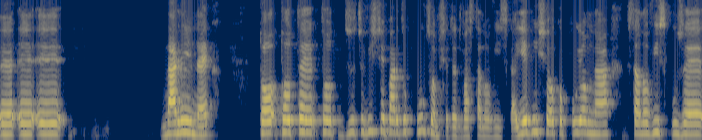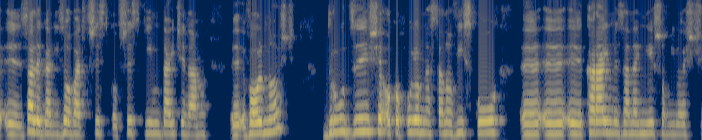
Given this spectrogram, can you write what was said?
y, na rynek, to, to, te, to rzeczywiście bardzo kłócą się te dwa stanowiska. Jedni się okopują na stanowisku, że zalegalizować wszystko wszystkim, dajcie nam wolność, drudzy się okopują na stanowisku, y, y, y, karajmy za najmniejszą ilość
